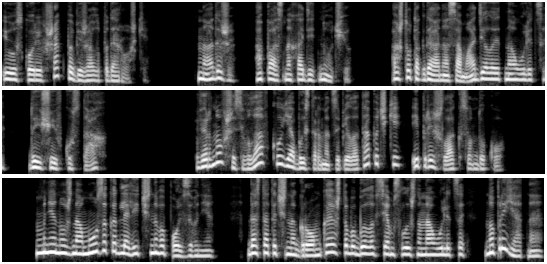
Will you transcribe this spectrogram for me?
и, ускорив шаг, побежала по дорожке. Надо же, опасно ходить ночью. А что тогда она сама делает на улице, да еще и в кустах? Вернувшись в лавку, я быстро нацепила тапочки и пришла к сундуку. Мне нужна музыка для личного пользования. Достаточно громкая, чтобы было всем слышно на улице, но приятная.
